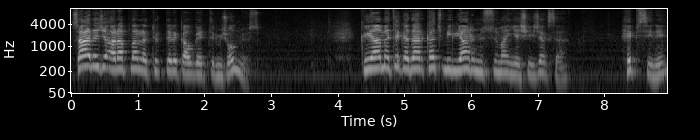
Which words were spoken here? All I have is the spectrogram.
sadece Araplarla Türkleri kavga ettirmiş olmuyorsun. Kıyamete kadar kaç milyar Müslüman yaşayacaksa hepsini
